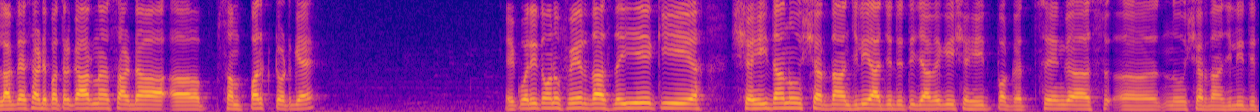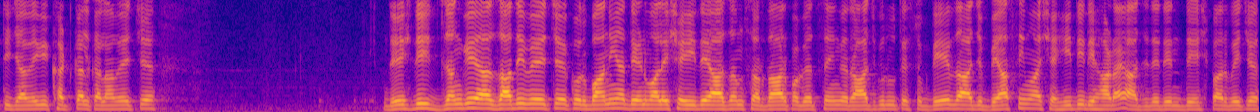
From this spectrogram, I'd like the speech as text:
ਲੱਗਦਾ ਹੈ ਸਾਡੇ ਪੱਤਰਕਾਰ ਨਾਲ ਸਾਡਾ ਸੰਪਰਕ ਟੁੱਟ ਗਿਆ ਹੈ। ਇੱਕ ਵਾਰੀ ਤੁਹਾਨੂੰ ਫੇਰ ਦੱਸ ਦਈਏ ਕਿ ਸ਼ਹੀਦਾਂ ਨੂੰ ਸ਼ਰਧਾਂਜਲੀ ਅੱਜ ਦਿੱਤੀ ਜਾਵੇਗੀ, ਸ਼ਹੀਦ ਭਗਤ ਸਿੰਘ ਸ- ਨੂੰ ਸ਼ਰਧਾਂਜਲੀ ਦਿੱਤੀ ਜਾਵੇਗੀ ਖਟਕਲ ਕਲਾਂ ਵਿੱਚ। ਦੇਸ਼ ਦੀ ਜੰਗੇ ਆਜ਼ਾਦੀ ਵਿੱਚ ਕੁਰਬਾਨੀਆਂ ਦੇਣ ਵਾਲੇ ਸ਼ਹੀਦ ਆਜ਼ਮ ਸਰਦਾਰ ਭਗਤ ਸਿੰਘ, ਰਾਜਗੁਰੂ ਤੇ ਸੁਖਦੇਵ ਦਾ ਅੱਜ 82ਵਾਂ ਸ਼ਹੀਦੀ ਦਿਹਾੜਾ ਹੈ। ਅੱਜ ਦੇ ਦਿਨ ਦੇਸ਼ ਭਰ ਵਿੱਚ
